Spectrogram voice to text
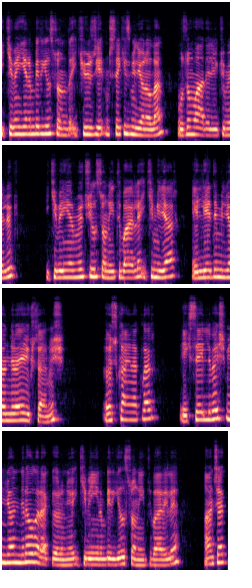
2021 yıl sonunda 278 milyon olan uzun vadeli yükümlülük 2023 yıl sonu itibariyle 2 milyar 57 milyon liraya yükselmiş. Öz kaynaklar eksi 55 milyon lira olarak görünüyor 2021 yıl sonu itibariyle. Ancak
